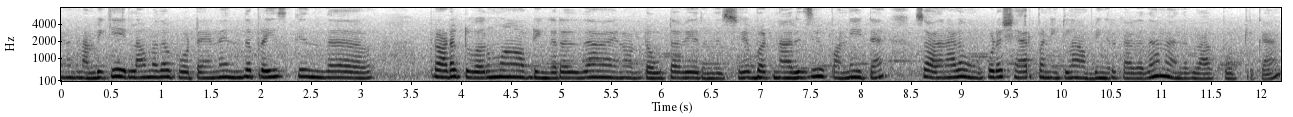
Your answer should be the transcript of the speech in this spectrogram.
எனக்கு நம்பிக்கையே இல்லாமல் தான் போட்டேன். ஏன்னா இந்த ப்ரைஸ்க்கு இந்த ப்ராடக்ட் வருமா அப்படிங்கிறது தான் என்னோடய டவுட்டாகவே இருந்துச்சு. பட் நான் ரிசீவ் பண்ணிட்டேன். ஸோ அதனால் உங்கள் கூட ஷேர் பண்ணிக்கலாம் அப்படிங்கிறதுக்காக தான் நான் இந்த ப்ளாக் போட்டிருக்கேன்.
